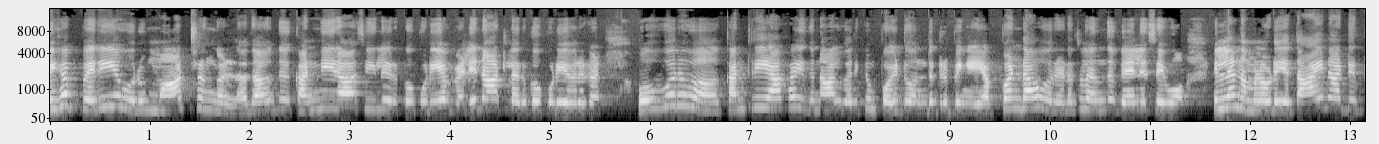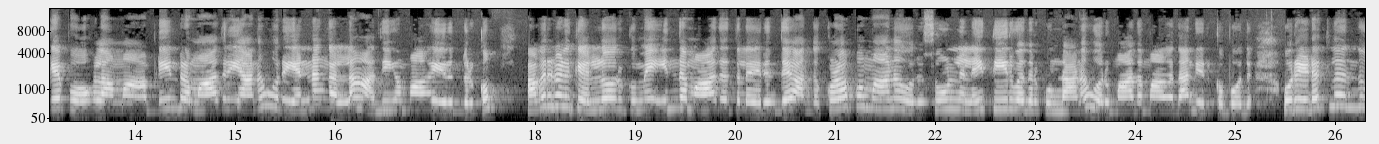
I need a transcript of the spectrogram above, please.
மிகப்பெரிய ஒரு மாற்றங்கள் அதாவது அதாவது கன்னி ராசியில இருக்கக்கூடிய வெளிநாட்டுல இருக்கக்கூடியவர்கள் ஒவ்வொரு கண்ட்ரியாக இது நாள் வரைக்கும் போயிட்டு வந்துட்டு இருப்பீங்க எப்பண்டா ஒரு இடத்துல இருந்து வேலை செய்வோம்? இல்ல நம்மளுடைய தாய் நாட்டிற்கே போகலாமா? அப்படின்ற மாதிரியான ஒரு எண்ணங்கள்லாம் அதிகமாக இருந்திருக்கும். அவர்களுக்கு எல்லோருக்குமே இந்த மாதத்துல இருந்து அந்த குழப்பமான ஒரு சூழ்நிலை தீர்வதற்குண்டான ஒரு மாதமாக தான் இருக்க போகுது. ஒரு இடத்துல இருந்து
